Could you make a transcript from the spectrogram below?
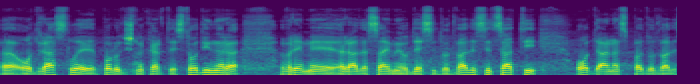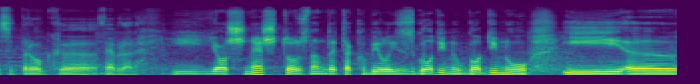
a, odrasle, porodična karta je 100 dinara, vreme rada sajma je od 10 do 20 sati, od danas pa do 21. februara. I još nešto, znam da je tako bilo iz godine u godinu i e,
